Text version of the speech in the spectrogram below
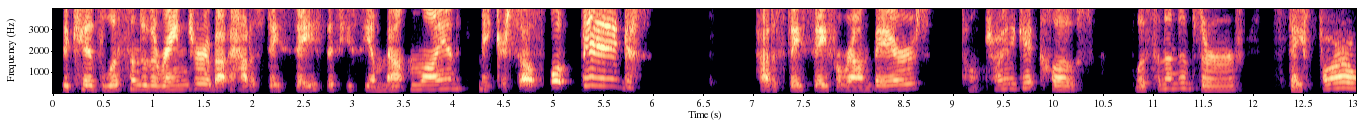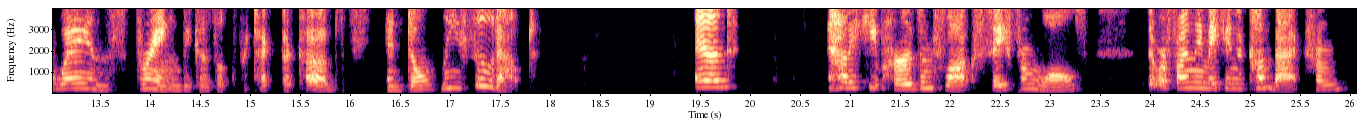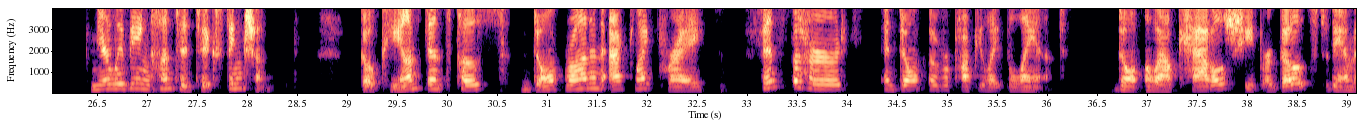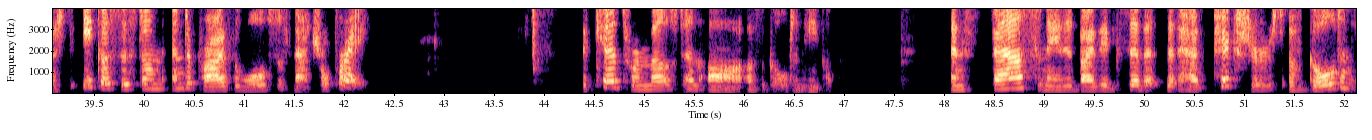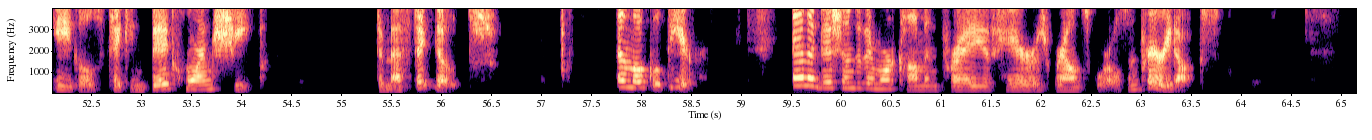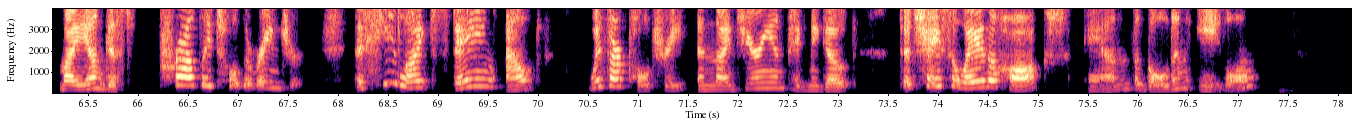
The kids listened to the ranger about how to stay safe if you see a mountain lion, make yourself look big. How to stay safe around bears. Don't try to get close. Listen and observe. Stay far away in the spring because they'll protect their cubs and don't leave food out. And how to keep herds and flocks safe from wolves that were finally making a comeback from nearly being hunted to extinction. Go pee on fence posts, don't run and act like prey, fence the herd, and don't overpopulate the land. Don't allow cattle, sheep, or goats to damage the ecosystem and deprive the wolves of natural prey. The kids were most in awe of the golden eagle and fascinated by the exhibit that had pictures of golden eagles taking bighorn sheep, domestic goats, and local deer, in addition to their more common prey of hares, ground squirrels, and prairie dogs. My youngest proudly told the ranger that he liked staying out with our poultry and Nigerian pygmy goat to chase away the hawks and the golden eagle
